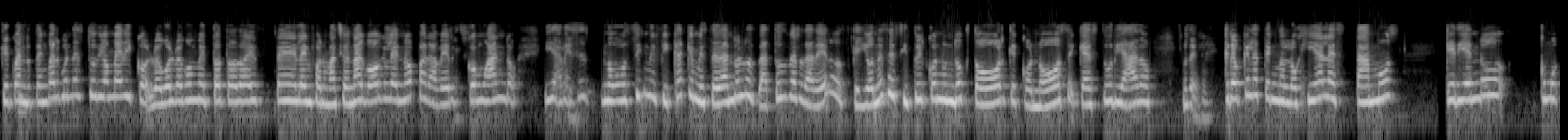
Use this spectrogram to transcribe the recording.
que cuando tengo algún estudio médico, luego, luego meto todo este, la información a Google, ¿no? Para ver cómo ando. Y a veces no significa que me esté dando los datos verdaderos, que yo necesito ir con un doctor que conoce, que ha estudiado. O sea, creo que la tecnología la estamos queriendo como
